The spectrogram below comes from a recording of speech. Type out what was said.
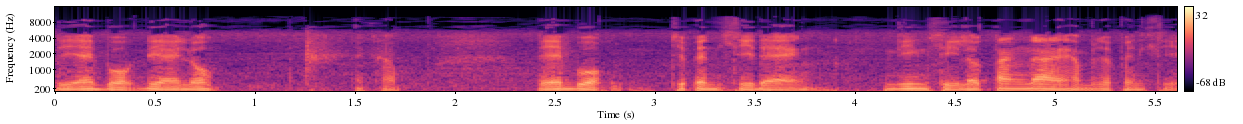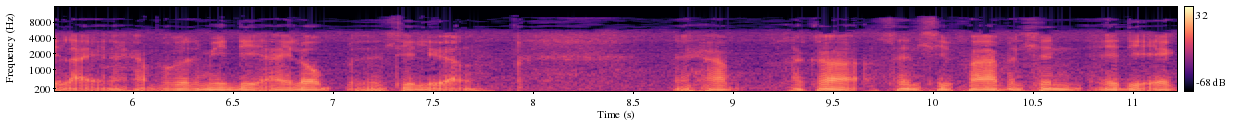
DI บวก DI ลบนะครับ DI บวกจะเป็นสีแดง ยิ่งสีเราตั้งได้ครับจะเป็นสีไหลนะครับ แล้วก็จะมี DI ลบเป็นสีเหลือง นะครับ แล้วก็เส้นสีฟ้าเป็นเส้น ADX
